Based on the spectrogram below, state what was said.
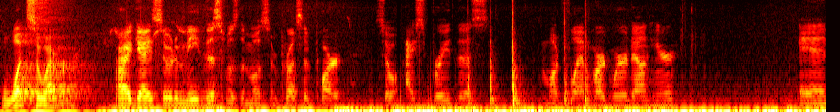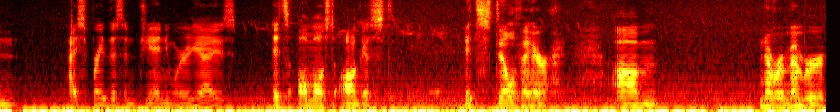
whatsoever. All right guys, so to me this was the most impressive part. So I sprayed this mud flap hardware down here and I sprayed this in January guys. It's almost August. It's still there. Um, now remember,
